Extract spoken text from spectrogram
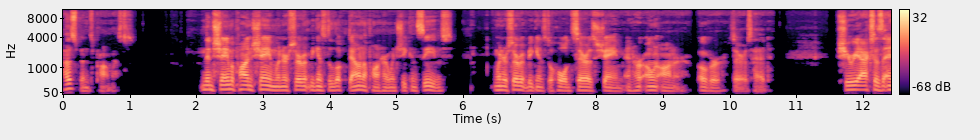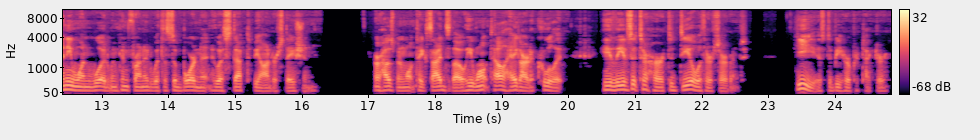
husband's promise. And then shame upon shame when her servant begins to look down upon her when she conceives, when her servant begins to hold Sarah's shame and her own honor over Sarah's head. She reacts as anyone would when confronted with a subordinate who has stepped beyond her station. Her husband won't take sides, though. He won't tell Hagar to cool it. He leaves it to her to deal with her servant. He is to be her protector.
